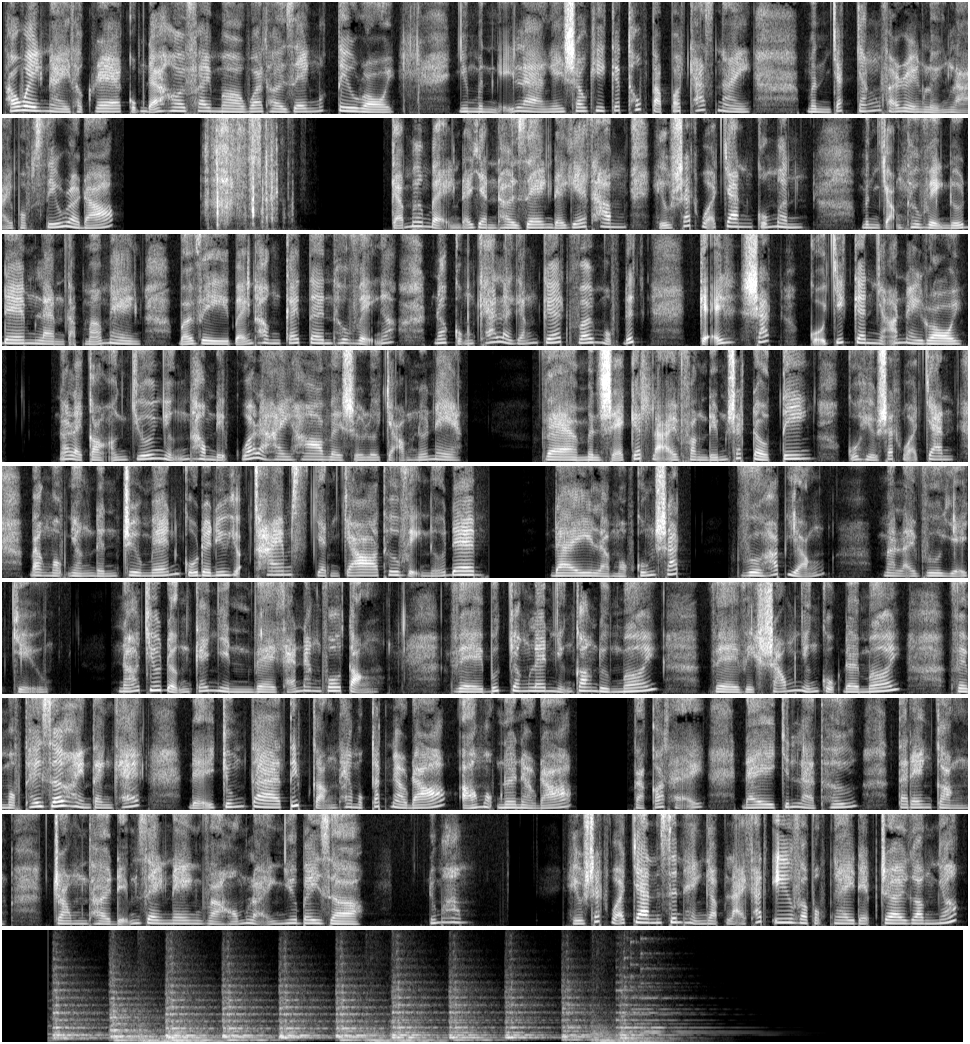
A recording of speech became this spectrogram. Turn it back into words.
thói quen này thật ra cũng đã hơi phai mờ qua thời gian mất tiêu rồi nhưng mình nghĩ là ngay sau khi kết thúc tập podcast này, mình chắc chắn phải rèn luyện lại một xíu rồi đó Cảm ơn bạn đã dành thời gian để ghé thăm, hiểu sách quả chanh của mình. Mình chọn thư viện nửa đêm làm tập mở màn, bởi vì bản thân cái tên thư viện á, nó cũng khá là gắn kết với mục đích kể sách của chiếc kênh nhỏ này rồi. Nó lại còn ẩn chứa những thông điệp quá là hay ho về sự lựa chọn nữa nè. Và mình sẽ kết lại phần điểm sách đầu tiên của hiệu sách quả chanh bằng một nhận định triều mến của The New York Times dành cho thư viện nửa đêm. Đây là một cuốn sách vừa hấp dẫn mà lại vừa dễ chịu. Nó chứa đựng cái nhìn về khả năng vô tận, về bước chân lên những con đường mới, về việc sống những cuộc đời mới, về một thế giới hoàn toàn khác để chúng ta tiếp cận theo một cách nào đó ở một nơi nào đó. Và có thể đây chính là thứ ta đang cần trong thời điểm gian nan và hỗn loạn như bây giờ. Đúng không? Hiệu sách quả chanh xin hẹn gặp lại khách yêu vào một ngày đẹp trời gần nhất.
